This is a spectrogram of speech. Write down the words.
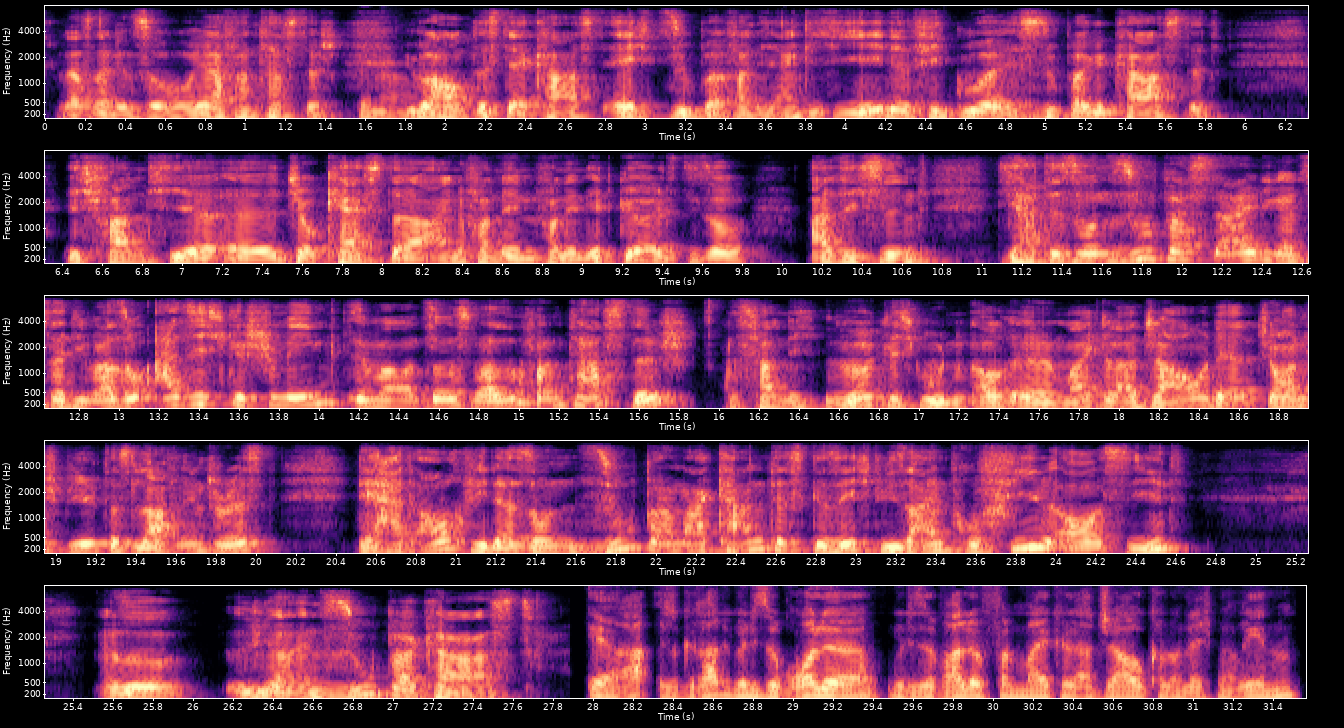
Last Night in Soho. Ja, fantastisch. Genau. Überhaupt ist der Cast echt super, fand ich. Eigentlich jede Figur ist super gecastet. Ich fand hier äh, Joe Caster, eine von den von den It Girls, die so assig sind, die hatte so einen super Style die ganze Zeit. Die war so assig geschminkt immer und so. Es war so fantastisch. Das fand ich wirklich gut. Und auch äh, Michael Ajao, der John spielt, das Love Interest, der hat auch wieder so ein super markantes Gesicht, wie sein Profil aussieht. Also ja, ein super Cast. Ja, also gerade über diese Rolle, über diese Rolle von Michael Ajao können wir gleich mal reden.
